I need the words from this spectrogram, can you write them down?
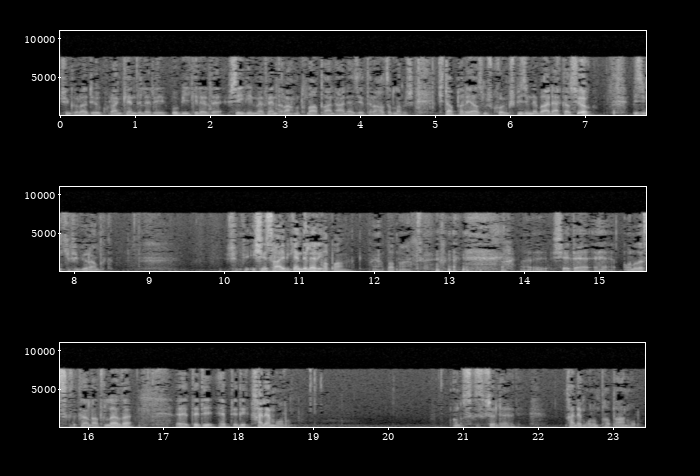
Çünkü radyo kuran kendileri bu bilgilerde Hüseyin İlmi Efendi rahmetullahi teala hazretleri hazırlamış. Kitaplara yazmış koymuş. Bizimle bir alakası yok. Bizimki figüranlık. Çünkü işin sahibi kendileri. Papağanlık. Ha, papağanlık. Şeyde e, onu da sık sık anlatırlar da e, dedi hep dedi kalem olun. Onu sık sık söylerdi. Kalem olun papağan olun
